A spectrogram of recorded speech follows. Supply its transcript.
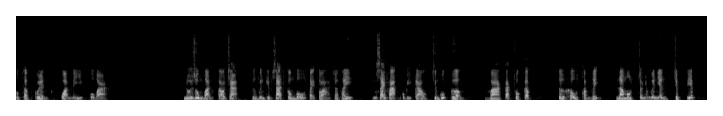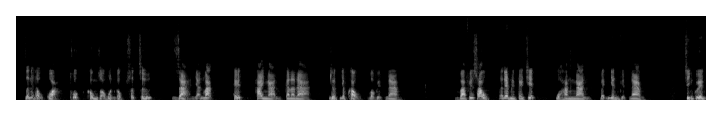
thuộc thẩm quyền quản lý của bà. Nội dung bản cáo trạng được Viện Kiểm sát công bố tại tòa cho thấy những sai phạm của bị cáo Trương Quốc Cường và các thuộc cấp từ khâu thẩm định là một trong những nguyên nhân trực tiếp dẫn đến hậu quả thuốc không rõ nguồn gốc xuất xứ, giả nhãn mác hết 2.000 Canada được nhập khẩu vào Việt Nam. Và phía sau đã đem đến cái chết của hàng ngàn bệnh nhân Việt Nam. Chính quyền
